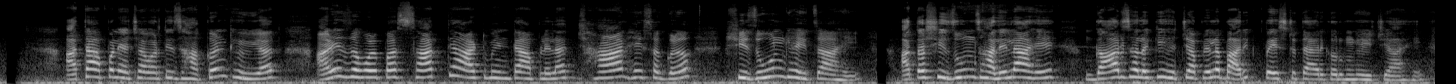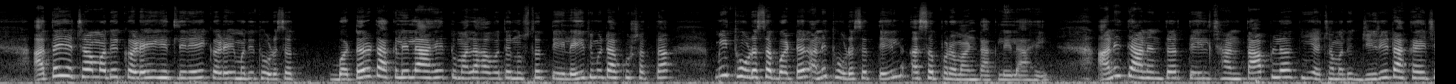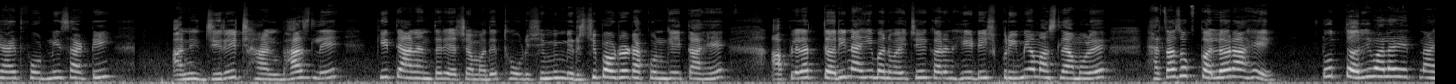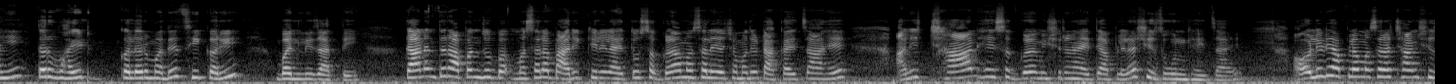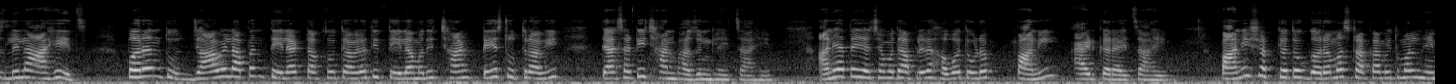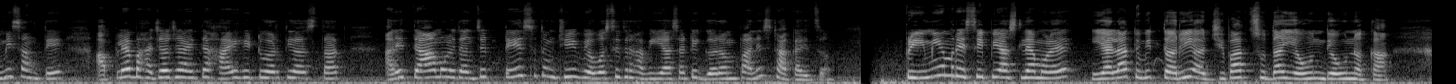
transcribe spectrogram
आता आपण याच्यावरती झाकण ठेवूयात आणि जवळपास सात ते आठ मिनटं आपल्याला छान हे सगळं शिजवून घ्यायचं आहे. आता शिजवून झालेलं आहे. गार झालं की ह्याची आपल्याला बारीक पेस्ट तयार करून घ्यायची आहे. आता याच्यामध्ये कढई घेतलेली आहे. कढईमध्ये थोडंसं बटर टाकलेलं आहे. तुम्हाला हवं तर नुसतं तेलही तुम्ही टाकू शकता. मी थोडंसं बटर आणि थोडंसं तेल असं प्रमाण टाकलेलं आहे. आणि त्यानंतर तेल छान तापलं की याच्यामध्ये जिरे टाकायचे आहेत फोडणीसाठी. आणि जिरे छान भाजले की त्यानंतर याच्यामध्ये थोडीशी मी मिरची पावडर टाकून घेत आहे. आपल्याला तरी नाही बनवायची कारण ही डिश प्रीमियम असल्यामुळे ह्याचा जो कलर आहे तो तरीवाला येत नाही तर व्हाईट कलरमध्येच ही करी बनली जाते. त्यानंतर आपण जो ब मसाला बारीक केलेला आहे तो सगळा मसाला याच्यामध्ये टाकायचा आहे आणि छान हे सगळं मिश्रण आहे ते आपल्याला शिजवून घ्यायचं आहे. ऑलरेडी आपला मसाला छान शिजलेला आहेच परंतु ज्यावेळेला आपण तेलात टाकतो त्यावेळेला ती तेलामध्ये छान टेस्ट उतरावी त्यासाठी छान भाजून घ्यायचं आहे. आणि आता याच्यामध्ये आपल्याला हवं तेवढं पाणी ॲड करायचं आहे. पाणी शक्यतो गरमच टाका. मी तुम्हाला नेहमी सांगते आपल्या भाज्या ज्या आहेत त्या हाय हीटवरती असतात आणि त्यामुळे त्यांची टेस्ट तुमची व्यवस्थित राहावी यासाठी गरम पाणीच टाकायचं. प्रीमियम रेसिपी असल्यामुळे याला तुम्ही तरी अजिबातसुद्धा येऊन देऊ नका.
